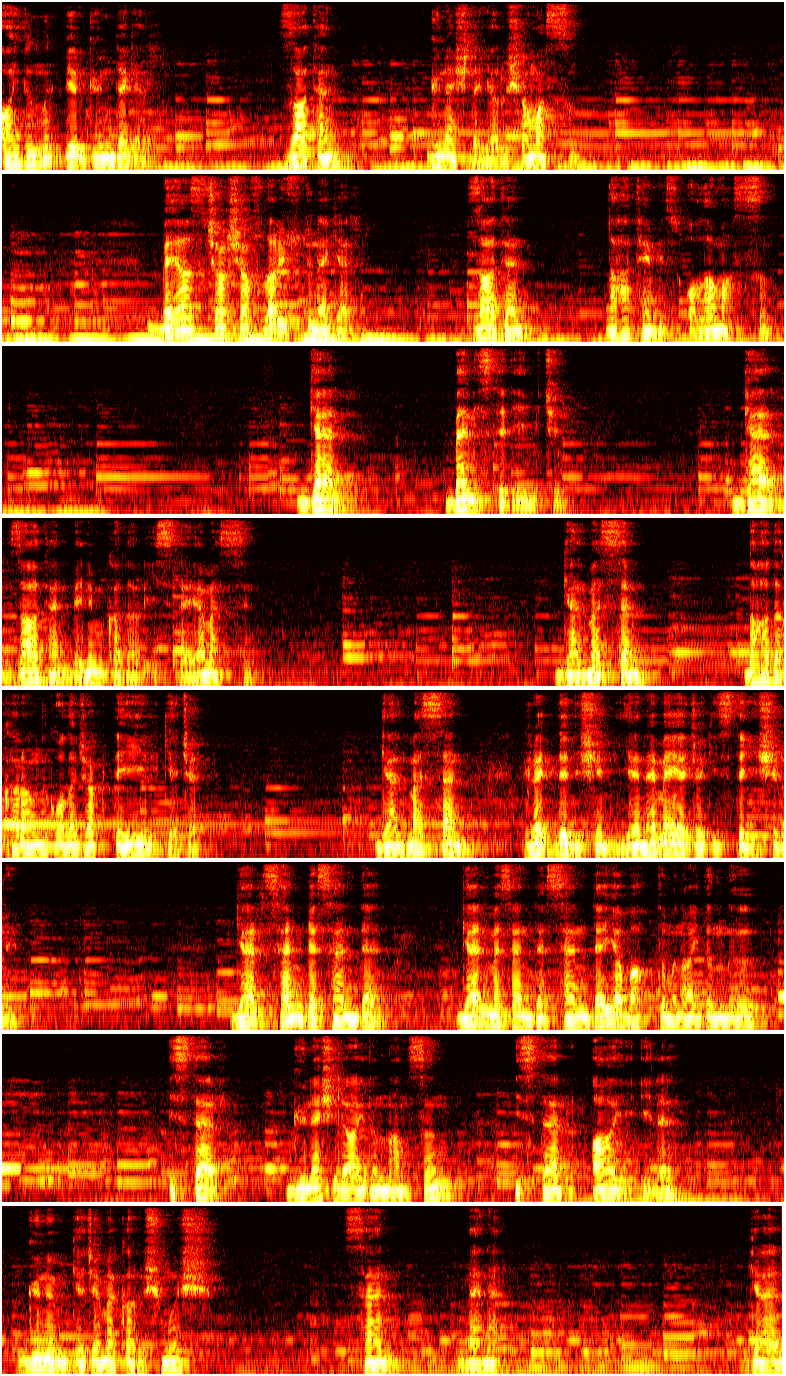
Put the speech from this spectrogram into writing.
aydınlık bir günde gel. Zaten güneşle yarışamazsın. Beyaz çarşaflar üstüne gel. Zaten daha temiz olamazsın. Gel ben istediğim için. Gel zaten benim kadar isteyemezsin. Gelmezsen daha da karanlık olacak değil gece. Gelmezsen reddedişin yenemeyecek isteyişimi. Gelsen de sende, gelmesen de sende ya bahtımın aydınlığı. İster güneş ile aydınlansın, ister ay ile günüm geceme karışmış, sen bene. Gel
